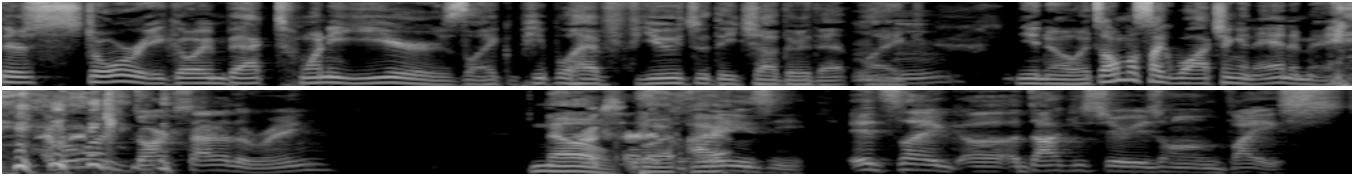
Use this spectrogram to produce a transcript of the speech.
there's story going back 20 years. Like people have feuds with each other that like Mhm. you know it's almost like watching an anime. Ever watch Dark Side of the Ring? no, Dark Side of It's but I crazy. It's like a, a docu series on Vice,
